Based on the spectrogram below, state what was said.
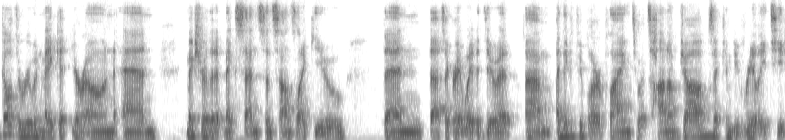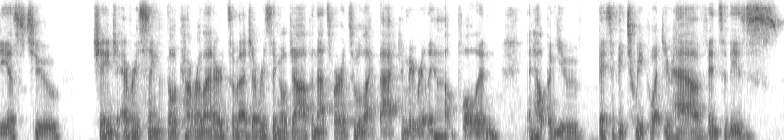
go through and make it your own and make sure that it makes sense and sounds like you, then that's a great way to do it. Um, I think if people are applying to a ton of jobs, it can be really tedious to change every single cover letter to match every single job. And that's where a tool like that can be really helpful in, in helping you basically tweak what you have into these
